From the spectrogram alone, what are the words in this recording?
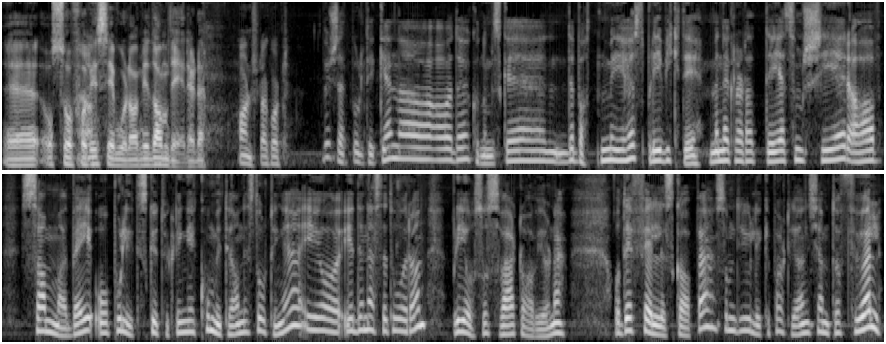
Eh, Og så får vi se hvordan vi danderer det. Arnstad kort. Budsjettpolitikken og den økonomiske debatten i høst blir viktig. Men det er klart at det som skjer av samarbeid og politisk utvikling i komiteene i Stortinget i, de neste to årene, blir også svært avgjørende. Og det fellesskapet som de ulike partiene kommer til å føle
